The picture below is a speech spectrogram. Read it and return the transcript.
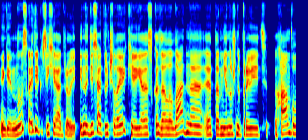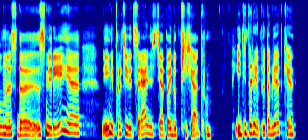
Я говорю, ну, сходи к психиатру. И на десятом человеке я сказала, ладно, это мне нужно проявить humbleness, да, смирение и не противиться реальности, я пойду к психиатру. И теперь я пью таблетки,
